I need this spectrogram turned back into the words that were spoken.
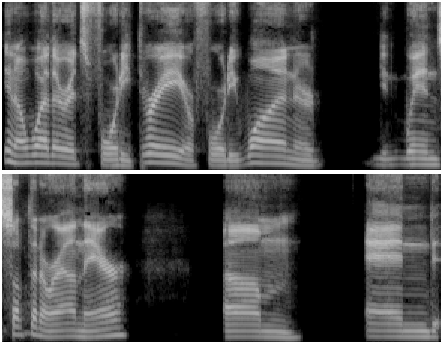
you know, whether it's 43 or 41 or win something around there. Um, and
